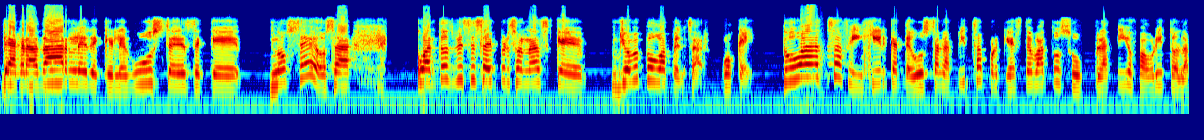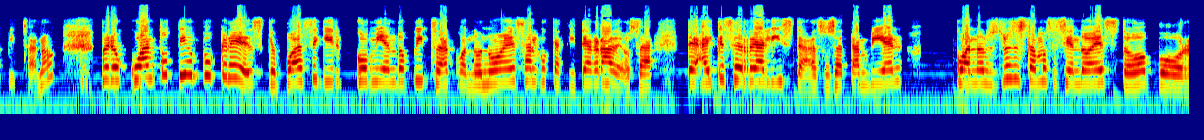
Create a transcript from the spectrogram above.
de agradarle, de que le gustes, de que, no sé, o sea, ¿cuántas veces hay personas que yo me pongo a pensar, ok, tú vas a fingir que te gusta la pizza porque este vato su platillo favorito es la pizza, ¿no? Pero ¿cuánto tiempo crees que puedas seguir comiendo pizza cuando no es algo que a ti te agrade? O sea, te, hay que ser realistas, o sea, también cuando nosotros estamos haciendo esto por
